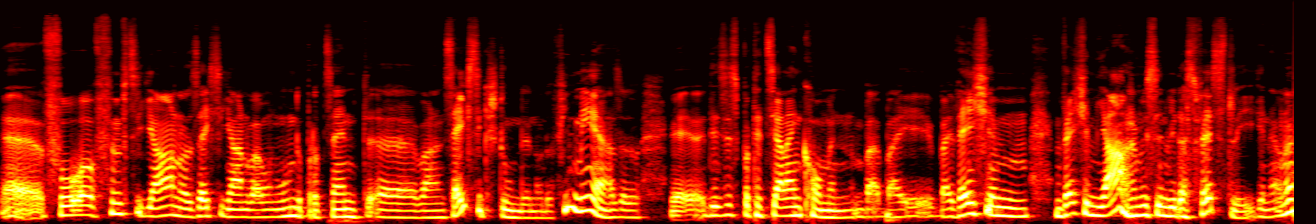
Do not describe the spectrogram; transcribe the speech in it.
Äh, vor 50 Jahren oder 60 Jahren waren 100 Prozent äh, waren 60 Stunden oder viel mehr. Also äh, dieses Potenzialeinkommen, bei, bei, bei welchem, in welchem Jahr müssen wir das festlegen? Oder?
